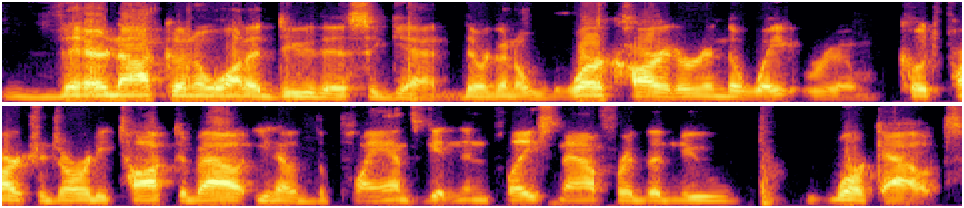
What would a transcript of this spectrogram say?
they're not going to want to do this again. They're going to work harder in the weight room. Coach Partridge already talked about, you know, the plans getting in place now for the new workouts.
